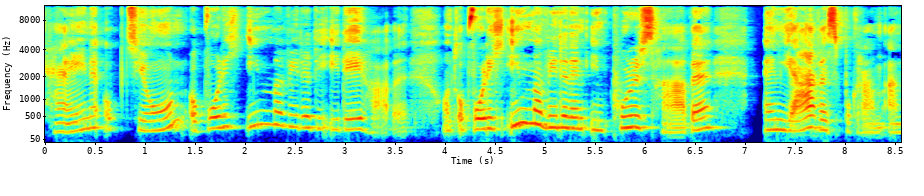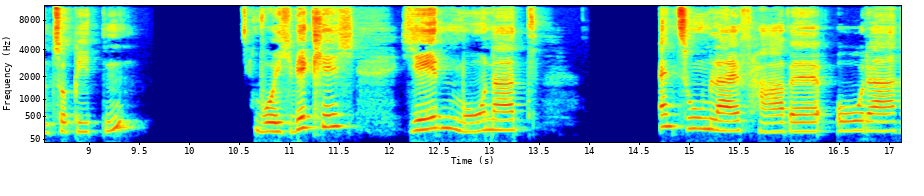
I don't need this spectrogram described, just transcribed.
keine Option, obwohl ich immer wieder die Idee habe und obwohl ich immer wieder den Impuls habe, ein Jahresprogramm anzubieten, wo ich wirklich jeden Monat ein Zoom Live habe oder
